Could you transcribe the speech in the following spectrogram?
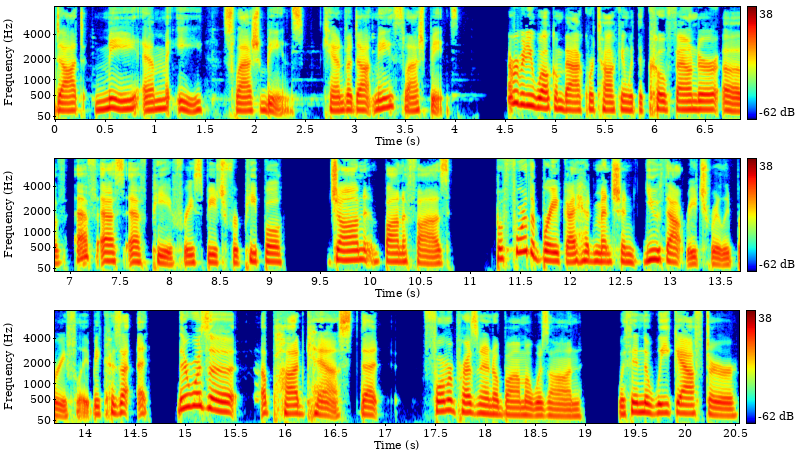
dot me m-e slash beans canva.me slash beans everybody welcome back we're talking with the co-founder of fsfp free speech for people john bonifaz before the break i had mentioned youth outreach really briefly because I, there was a, a podcast that former president obama was on within the week after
